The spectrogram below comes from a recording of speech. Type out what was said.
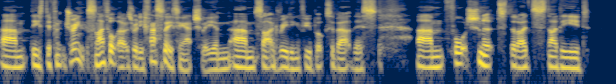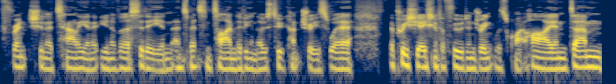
um, these different drinks. And i thought that was really fascinating actually and um, started reading a few books about this. Um, fortunate that i'd studied french and italian at university and, and, spent some time living in those two countries where appreciation for food and drink was quite high. And um,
